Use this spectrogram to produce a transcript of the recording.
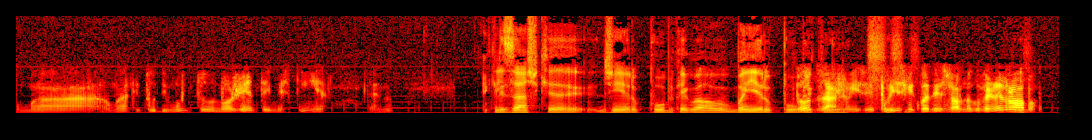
uma, uma atitude muito nojenta e mesquinha. Né? É que eles acham que dinheiro público é igual banheiro público. Todos né? acham isso. E por isso que quando eles sobem no governo, eles roubam.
